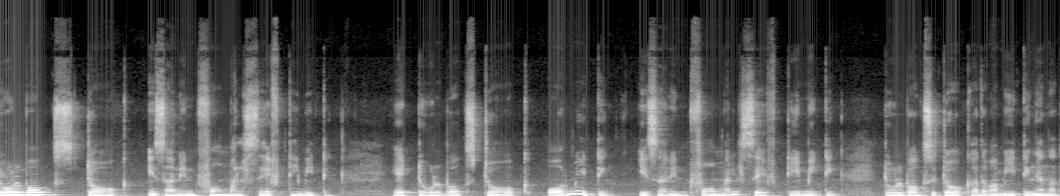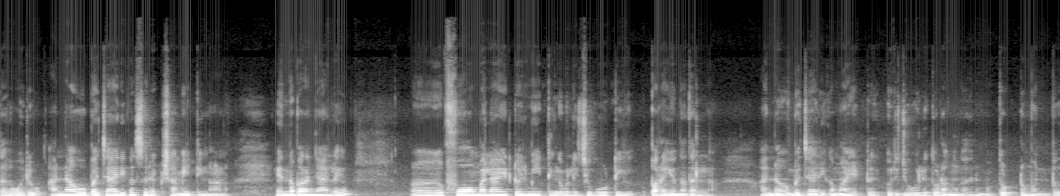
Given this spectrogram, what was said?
tool box talk is an informal safety meeting a tool box talk or meeting is an informal safety meeting tool box talk അഥവാ മീറ്റിംഗ് എന്നത് ഒരു അനൗപചാരിക സുരക്ഷാ മീറ്റിംഗ് ആണ്. എന്ന് പറഞ്ഞാൽ ഫോമലായിട്ടൊരു മീറ്റിംഗ് വിളിച്ചു കൂട്ടി പറയുന്നതല്ല. അനൗപചാരികമായിട്ട് ഒരു ജോലി തുടങ്ങുന്നതിന് തൊട്ട് മുൻപ്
